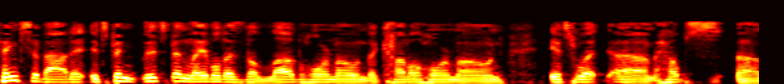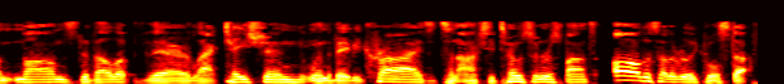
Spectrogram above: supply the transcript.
thinks about it. It's been it's been labeled as the love hormone, the cuddle hormone. It's what um, helps um, moms develop their lactation when the baby cries. It's an oxytocin response. All this other really cool stuff.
